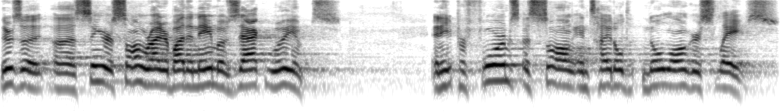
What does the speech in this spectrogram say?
There's a, a singer songwriter by the name of Zach Williams and he performs a song entitled No Longer Slaves.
